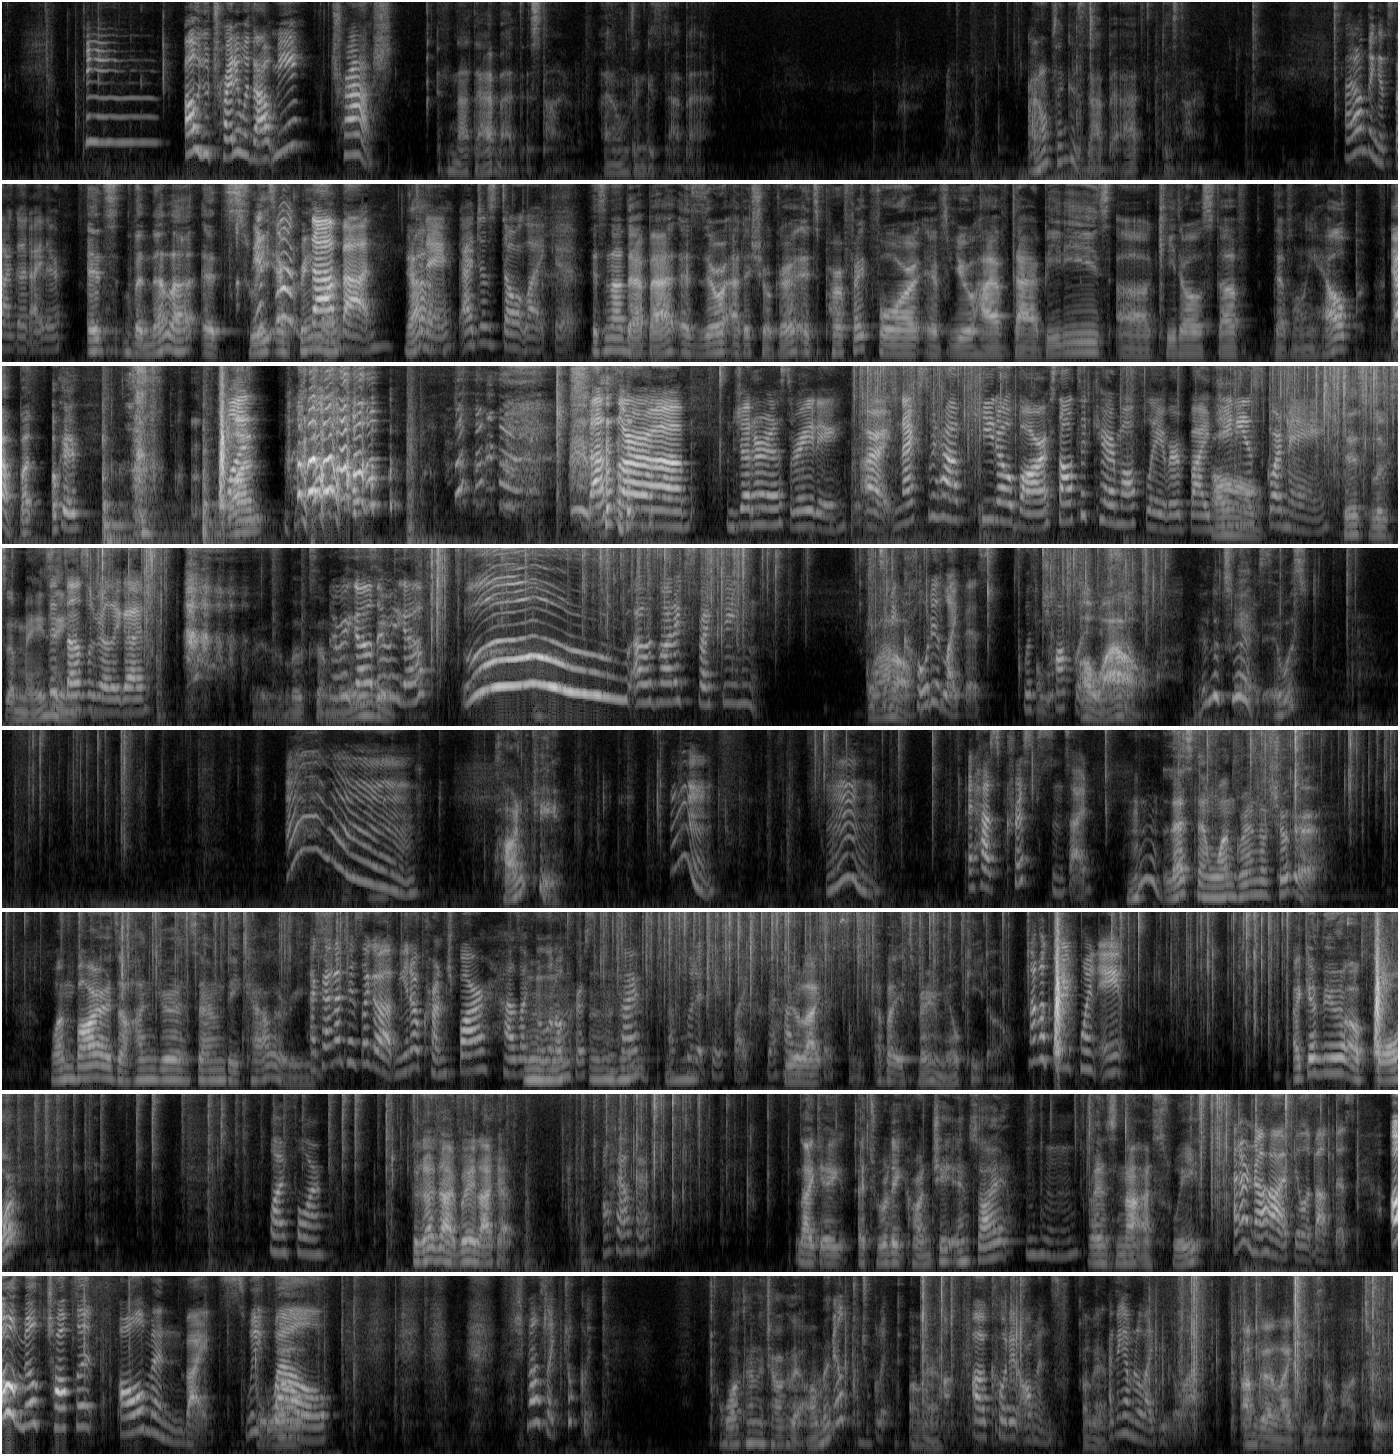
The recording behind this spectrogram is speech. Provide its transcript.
Ding. Oh, you tried it without me? Trash. It's not that bad this time. I don't think it's that bad. I don't think it's that bad this time. I don't think it's that good either. It's vanilla. It's sweet it's and not creamy. that bad Yeah. today. I just don't like it. It's not that bad. It's zero added sugar. It's perfect for if you have diabetes, uh, keto stuff. Definitely help. Yeah, but okay. One. That's our uh, generous rating. All right, next we have Keto Bar, salted caramel Flavor by Genius Oh. Gourmet. This looks amazing. This does look really good. This looks amazing. There we go. There we go. Ooh! I was not expecting it to be coated like this with chocolate. Oh wow. so- It looks good. It was Mmm. crunchy. Mmm. It has crisps inside. Mm, less than one gram of sugar. One bar is 170 calories. It kind of tastes like a, you know, Crunch Bar has like the little crisps inside. That's what it tastes like. It You like, crisps. but it's very milky though. I got 3.8. I give you a four Why four? because I really like it. Like it, it's really crunchy inside, Mm-hmm. and it's not as sweet. I don't know how I feel about this. Oh, milk chocolate almond bites. Sweet Wow. well. Smells like chocolate. What kind of chocolate? Almond? Milk chocolate. Okay. Uh, coated almonds. Okay. I think I'm gonna like these a lot. I'm gonna like these a lot too.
